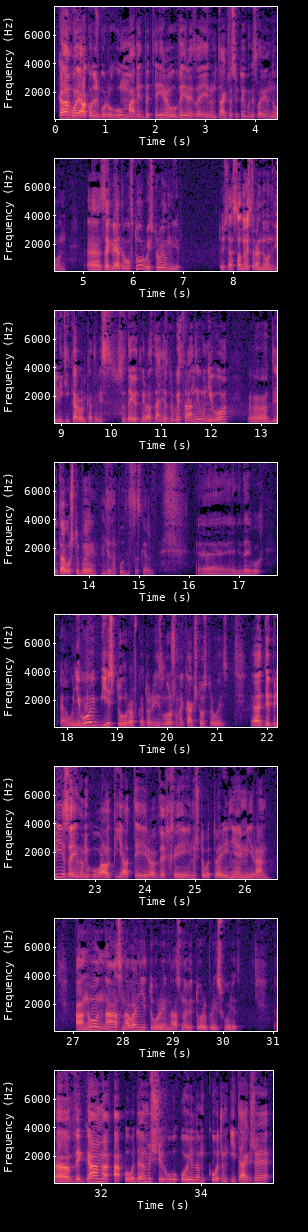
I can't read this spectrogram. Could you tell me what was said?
Кагой Акодыш Боругу Мабит Бетейру Вейрезаилем. Также Святой Благословен он э, заглядывал в Тору и строил мир. То есть, а с одной стороны, он великий король, который создает мироздание, с другой стороны, у него э, для того, чтобы не запутаться, скажем, э, не дай бог, у него есть Тора, в которой изложено, как что строить. Дебри заилам гуал пиатейра вехейн, что вот творение мира, оно на основании Торы, на основе Торы происходит. Вегама аодам шигу ойлам котан. И также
